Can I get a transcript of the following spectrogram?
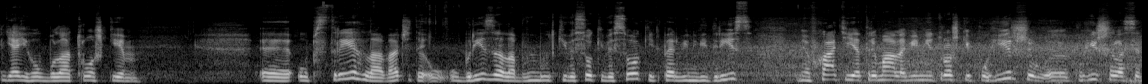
я його була трошки обстригла, бачите, обрізала, бо він був такий високий-високий, тепер він відріс. В хаті я тримала, він мені трошки погіршив, е, погіршилася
